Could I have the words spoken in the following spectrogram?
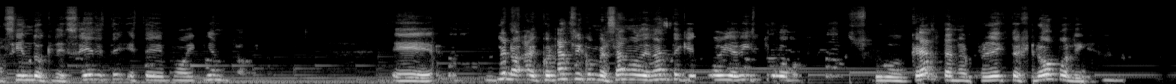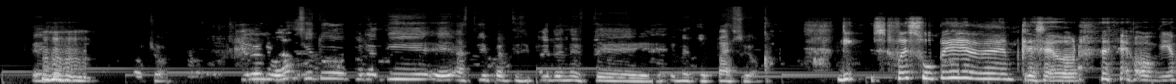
haciendo crecer este, este movimiento. Eh, bueno, con Astrid conversamos delante que yo había visto su carta en el proyecto de Jerópolis. Eh, ¿Qué relevancia tuvo para ti, eh, Astrid, participar en este, en este espacio? Fue súper crecedor, obvio.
